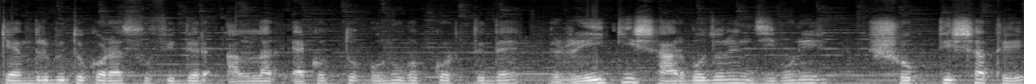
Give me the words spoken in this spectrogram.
কেন্দ্রীভূত করা সুফিদের আল্লাহর একত্ব অনুভব করতে দেয়, রেইকি সার্বজনীন জীবনীর শক্তির সাথে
